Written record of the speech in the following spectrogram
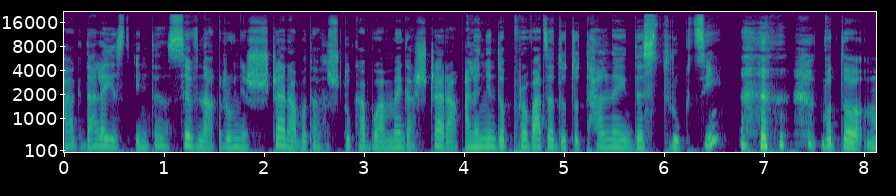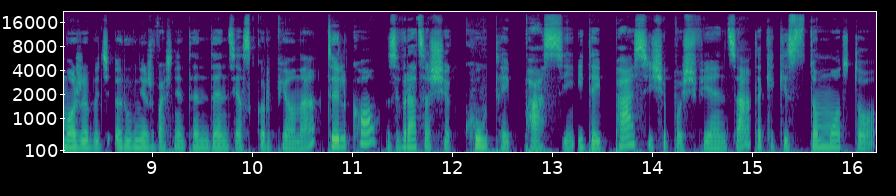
tak dalej jest intensywna, również szczera, bo ta sztuka była mega szczera, ale nie doprowadza do totalnej destrukcji, bo to może być również właśnie tendencja skorpiona, tylko zwraca się ku tej pasji i tej pasji się poświęca, tak jak jest to motto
